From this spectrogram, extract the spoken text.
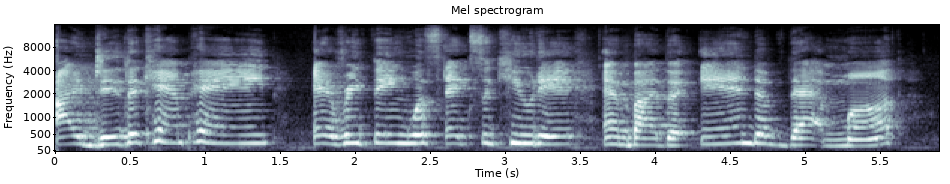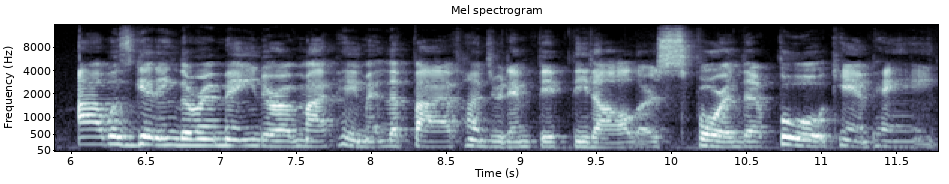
I did the campaign, everything was executed, and by the end of that month, I was getting the remainder of my payment, the $550 for the full campaign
